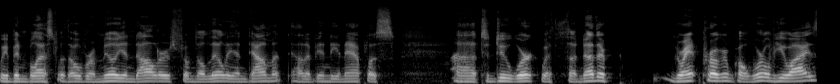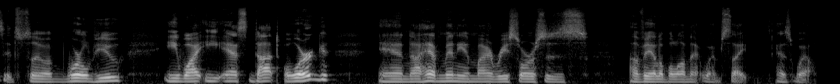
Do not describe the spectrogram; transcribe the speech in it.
We've been blessed with over a million dollars from the Lilly Endowment out of Indianapolis uh, to do work with another grant program called Worldview Eyes. It's uh, worldview, E-Y-E-S dot org. And I have many of my resources available on that website as well.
